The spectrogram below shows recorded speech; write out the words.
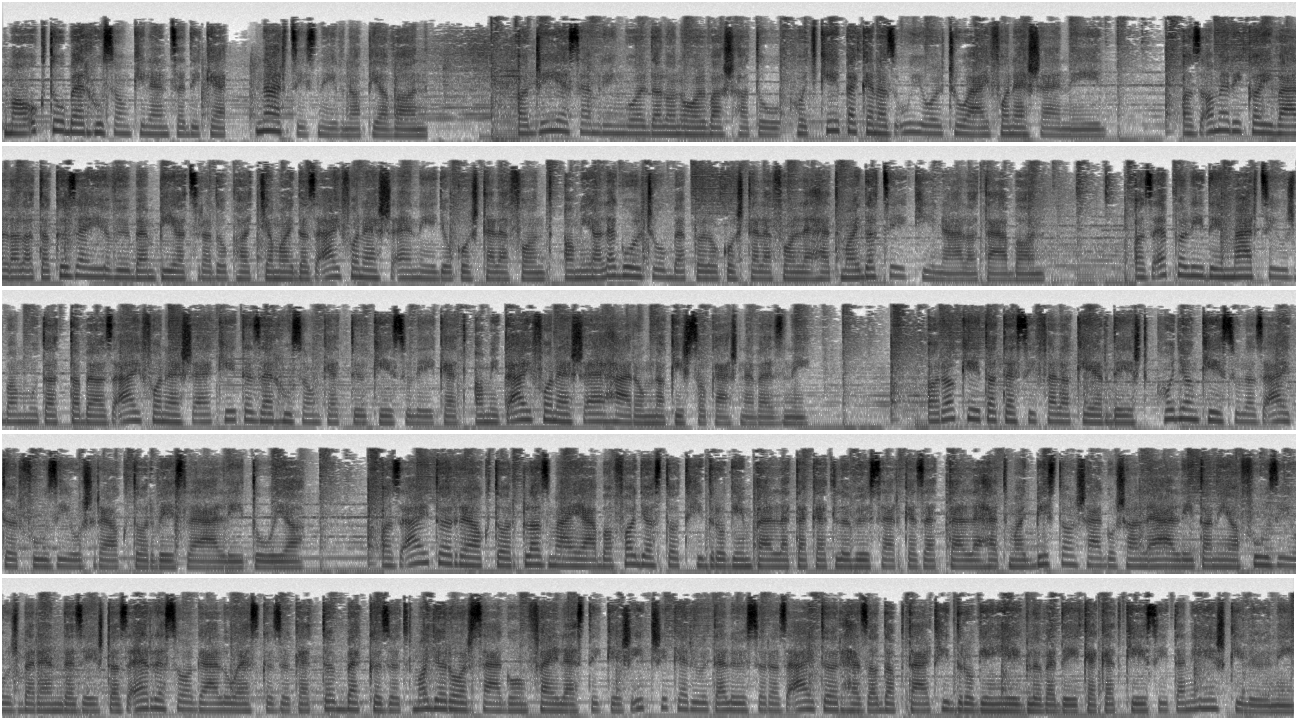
Ma október 29-e, Narcisz névnapja van. A GSM Ring oldalon olvasható, hogy képeken az új olcsó iPhone SE 4. Az amerikai vállalat a közeljövőben piacra dobhatja majd az iPhone SE 4 okostelefont, ami a legolcsóbb Apple okostelefon lehet majd a cég kínálatában. Az Apple idén márciusban mutatta be az iPhone SE 2022 készüléket, amit iPhone SE 3-nak is szokás nevezni. A rakéta teszi fel a kérdést, hogyan készül az ITER fúziós reaktor vészleállítója. Az ITER reaktor plazmájába fagyasztott hidrogénpelleteket lövő szerkezettel lehet majd biztonságosan leállítani a fúziós berendezést az erre szolgáló eszközöket többek között Magyarországon fejlesztik és itt sikerült először az ITER-hez adaptált hidrogén jéglövedékeket készíteni és kilőni.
